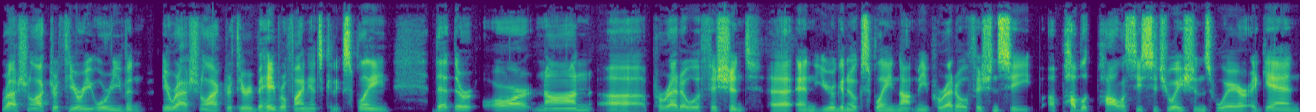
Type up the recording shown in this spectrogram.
rational actor theory or even irrational actor theory, behavioral finance can explain that there are non uh, Pareto efficient, uh, and you're going to explain, not me, Pareto efficiency, uh, public policy situations where, again,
